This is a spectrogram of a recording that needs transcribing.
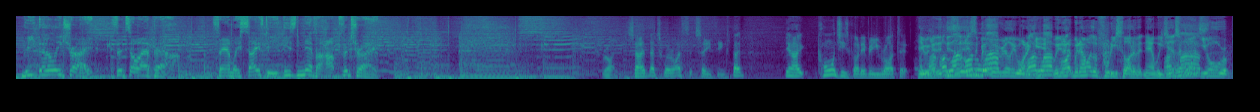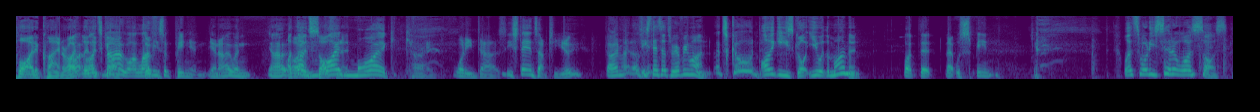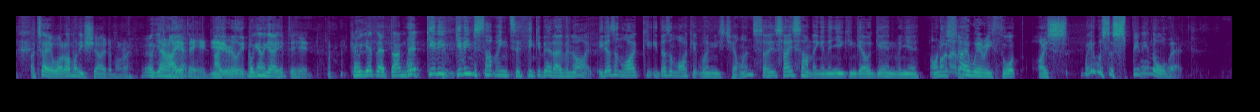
The early trade for tyre power. Family safety is never up for trade. Right. So that's where I see things. But, you know, Cornsy's got every right to. Here we I go. lo- This, I is- lo- this is I a bit love- we really want to I get. love- we, don't, we don't want the footy side of it now. We just love- want your reply to Kane, all right? I, Let's go. No, I love Go his for- opinion, you know, and, you know, I don't soften I it. admire Kane, what he does. He stands up to you, don't mate? He stands up to everyone. That's good. I think he's got you at the moment. What, that, that was spin? Well, that's what he said it was, Sauce. I tell you what, I'm on his show tomorrow. We're going Are head to head. Are you really? We're going to go head to head. Can we get that done, Well, Matt? give him give him something to think about overnight. He doesn't like he doesn't like it when he's challenged. So say something, and then you can go again when you're on I his show. I don't know where he thought I. s- Where was the spin in all that?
